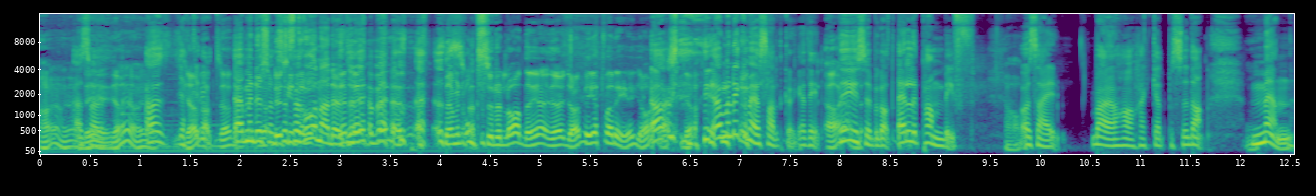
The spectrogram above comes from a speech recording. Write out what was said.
Ja, ja, ja. Alltså, det, ja, ja, ja. ja, Jag jättegott. vet, jag- Ja, men du såg så tittar- förvånad ut. Nej, men- nej, nej, men oxrullader, jag, jag, vet vad det är. Ja, Ja, ja. men det kan man göra saltgurka till. Ja, det är ju supergott. Eller pannbiff. Ja. Och så här, bara ha hackat på sidan. Mm. Men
